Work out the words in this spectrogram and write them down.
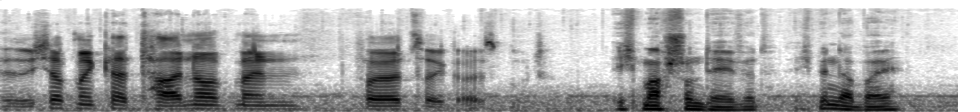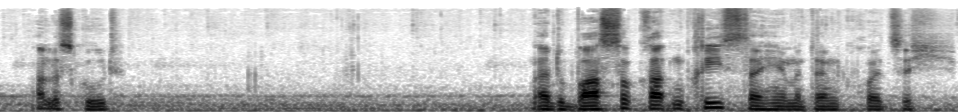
Also ich hab mein Katana und mein Feuerzeug, alles gut. ich mach schon, David. Ich bin dabei. Alles gut. Na, du warst doch gerade ein Priester hier mit deinem Kreuz. Ich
